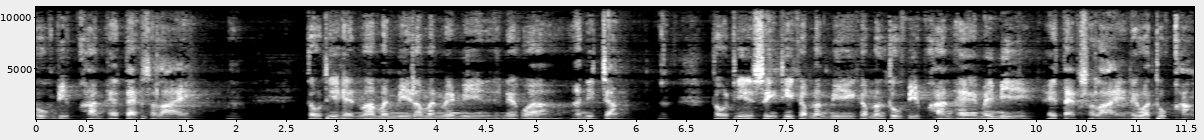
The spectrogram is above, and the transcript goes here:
ถูกบีบคั้นให้แตกสลายตรงที่เห็นว่ามันมีแล้วมันไม่มีเรียกว่าอนิจจังตรงที่สิ่งที่กำลังมีกำลังถูกบีบคั้นให้ไม่มีให้แตกสลายเรียกว่าทุกขัง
